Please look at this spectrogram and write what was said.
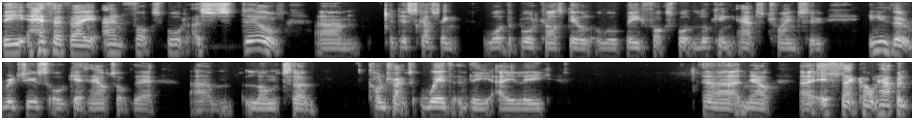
The FFA and Fox Sport are still um, discussing what the broadcast deal will be. Fox Sport looking at trying to either reduce or get out of their um, long term contract with the A League. Uh, now, uh, if that can't happen,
